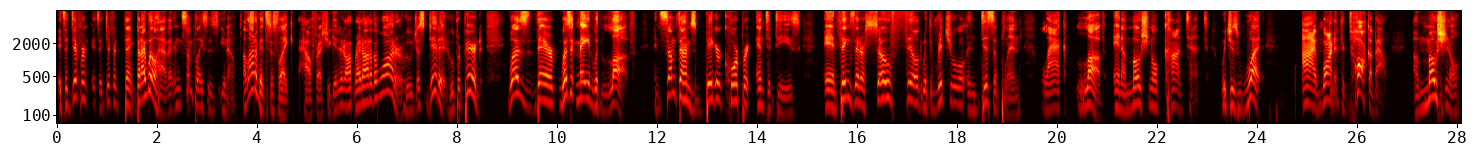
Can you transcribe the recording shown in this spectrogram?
It's a different, it's a different thing. But I will have it. In some places, you know, a lot of it's just like how fresh you get it off right out of the water, who just did it, who prepared it. Was there, was it made with love? And sometimes bigger corporate entities and things that are so filled with ritual and discipline lack love and emotional content, which is what I wanted to talk about emotional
